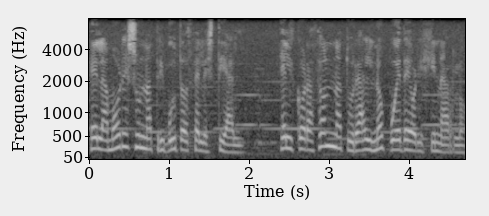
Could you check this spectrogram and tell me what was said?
El amor es un atributo celestial. El corazón natural no puede originarlo.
